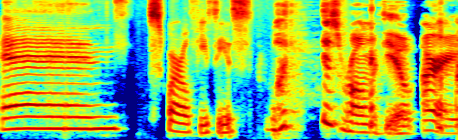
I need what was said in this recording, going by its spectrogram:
and squirrel feces. What is wrong with you? All right.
